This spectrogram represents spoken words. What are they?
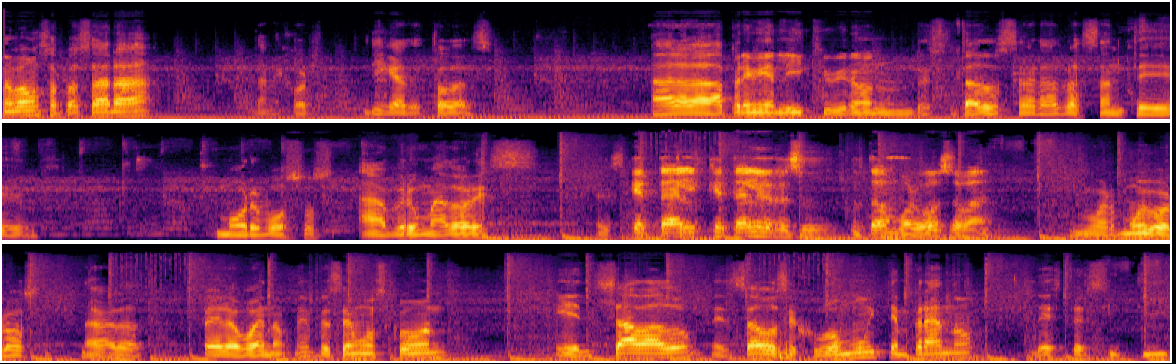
Nos vamos a pasar a la mejor liga de todas. A la, Premier League que hubieron resultados, la verdad, bastante morbosos, abrumadores. Este, ¿Qué tal, qué tal el resultado morboso, va? Muy morboso, la verdad. Pero bueno, empecemos con el sábado. El sábado se jugó muy temprano. Leicester City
